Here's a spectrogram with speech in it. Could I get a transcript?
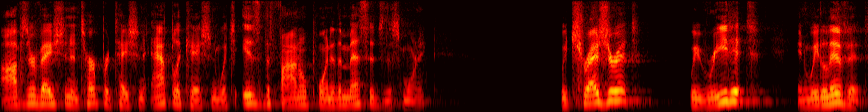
observation, interpretation, application, which is the final point of the message this morning. We treasure it, we read it, and we live it.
